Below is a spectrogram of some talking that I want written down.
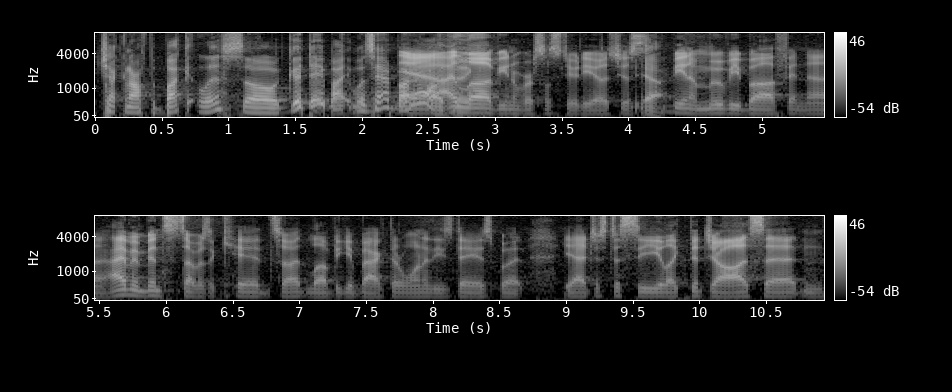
checking off the bucket list. So, good day by, was had by yeah, all. I, I love Universal Studios. Just Yeah. being a movie buff, and uh, I haven't been since I was a kid, so I'd love to get back there one of these days. But yeah, just to see like the Jaws set, and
